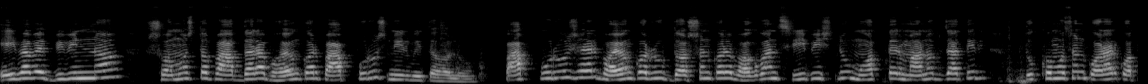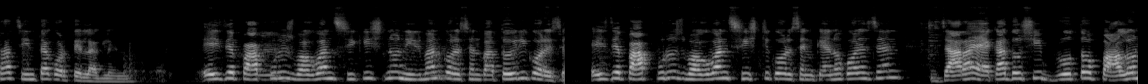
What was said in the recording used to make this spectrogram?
এইভাবে বিভিন্ন সমস্ত পাপ দ্বারা ভয়ঙ্কর পাপ পুরুষ নির্মিত হলো। পাপ পুরুষের ভয়ঙ্কর রূপ দর্শন করে ভগবান শ্রী বিষ্ণু মত্তের মানব জাতির দুঃখমোচন করার কথা চিন্তা করতে লাগলেন। এই যে পাপ পুরুষ ভগবান শ্রীকৃষ্ণ নির্মাণ করেছেন বা তৈরি করেছেন এই যে পাপ পুরুষ ভগবান সৃষ্টি করেছেন কেন করেছেন? যারা একাদশী ব্রত পালন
